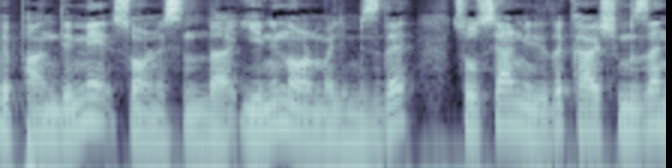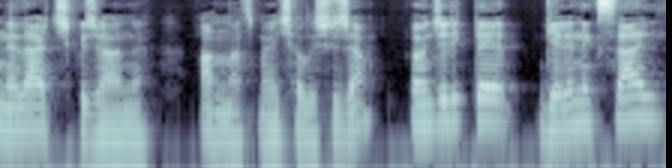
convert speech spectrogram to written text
ve pandemi sonrasında yeni normalimizde sosyal medyada karşımıza neler çıkacağını anlatmaya çalışacağım. Öncelikle geleneksel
